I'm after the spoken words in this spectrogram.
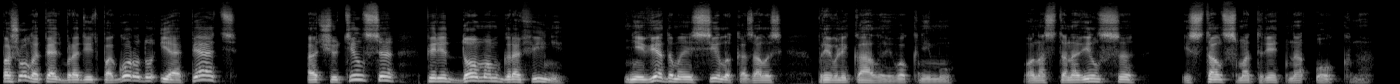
пошел опять бродить по городу и опять очутился перед домом графини. Неведомая сила, казалось, привлекала его к нему. Он остановился и стал смотреть на окна.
